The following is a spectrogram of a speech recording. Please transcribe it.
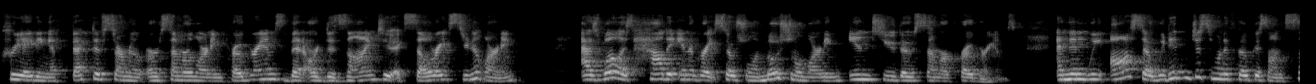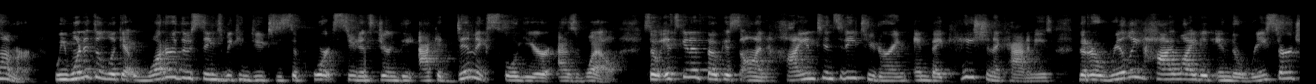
creating effective summer or summer learning programs that are designed to accelerate student learning, as well as how to integrate social emotional learning into those summer programs. And then we also, we didn't just want to focus on summer. We wanted to look at what are those things we can do to support students during the academic school year as well. So it's going to focus on high intensity tutoring and vacation academies that are really highlighted in the research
